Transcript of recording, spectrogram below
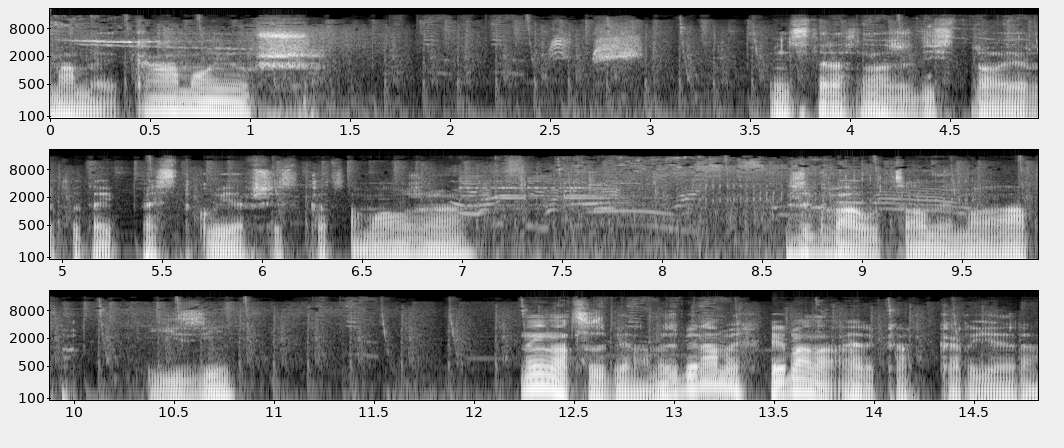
Mamy kamo już. Więc teraz nasz destroyer tutaj pestkuje wszystko co może. Zgwałcony Moab. Easy. No i na co zbieramy? Zbieramy chyba na aircraft kariera.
